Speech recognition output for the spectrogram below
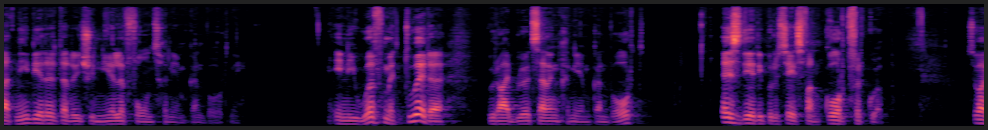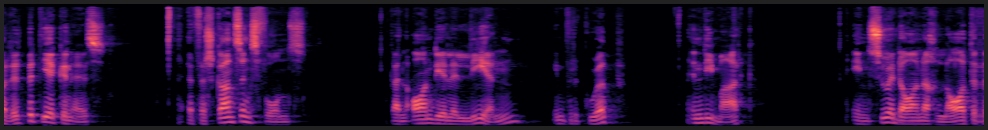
wat nie deur 'n tradisionele fonds geneem kan word nie. En die hoofmetode hoe daai blootstelling geneem kan word is deur die proses van kortverkoop. So wat dit beteken is 'n verskansingsfonds kan aandele leen en verkoop in die mark en sodanig later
